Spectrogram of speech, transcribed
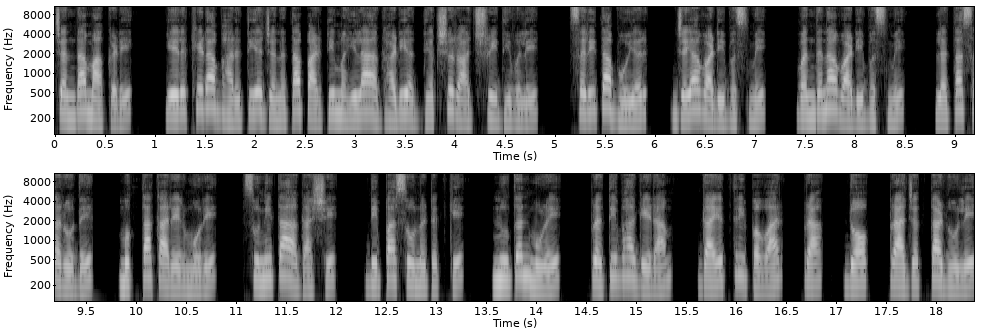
चंदा माकडे येरखेडा भारतीय जनता पार्टी महिला आघाडी अध्यक्ष राजश्री धिवले सरिता भोयर जया वाडीभस्मे वंदना वाडीभस्मे लता सरोदे मुक्ता कारेरमोरे सुनीता आगाशे दीपा सोनटक्के नूतन मुळे प्रतिभा गेडाम गायत्री पवार प्रा. डॉ. प्राजक्ता ढोले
